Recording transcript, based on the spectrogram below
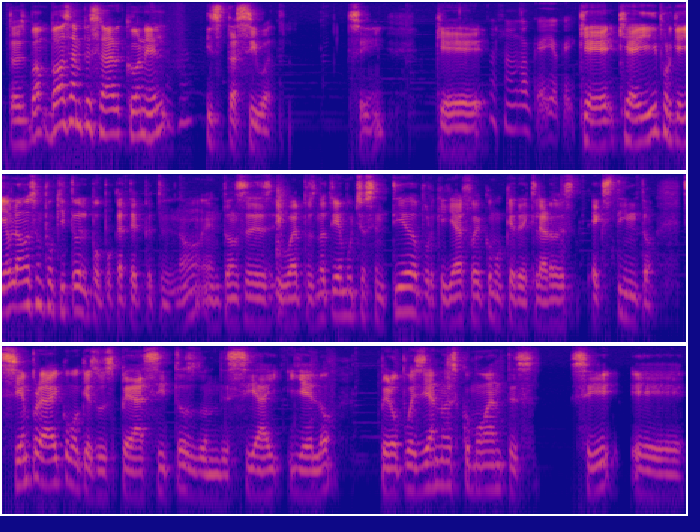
Entonces vamos a empezar con el Iztaccíhuatl, ¿sí? Que, que, que, ahí, porque ya hablamos un poquito del Popocatépetl, ¿no? Entonces, igual, pues no tiene mucho sentido porque ya fue como que declaró extinto. Siempre hay como que sus pedacitos donde sí hay hielo, pero pues ya no es como antes, ¿sí? Eh,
